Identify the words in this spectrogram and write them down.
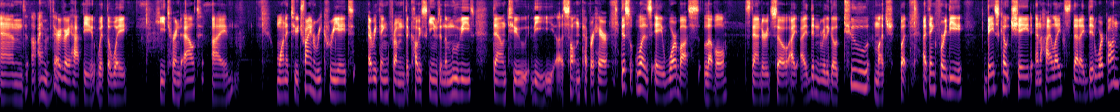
And uh, I'm very, very happy with the way he turned out. I wanted to try and recreate everything from the color schemes in the movies down to the uh, salt and pepper hair. This was a Warboss level standard, so I, I didn't really go too much, but I think for the base coat shade and highlights that I did work on,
